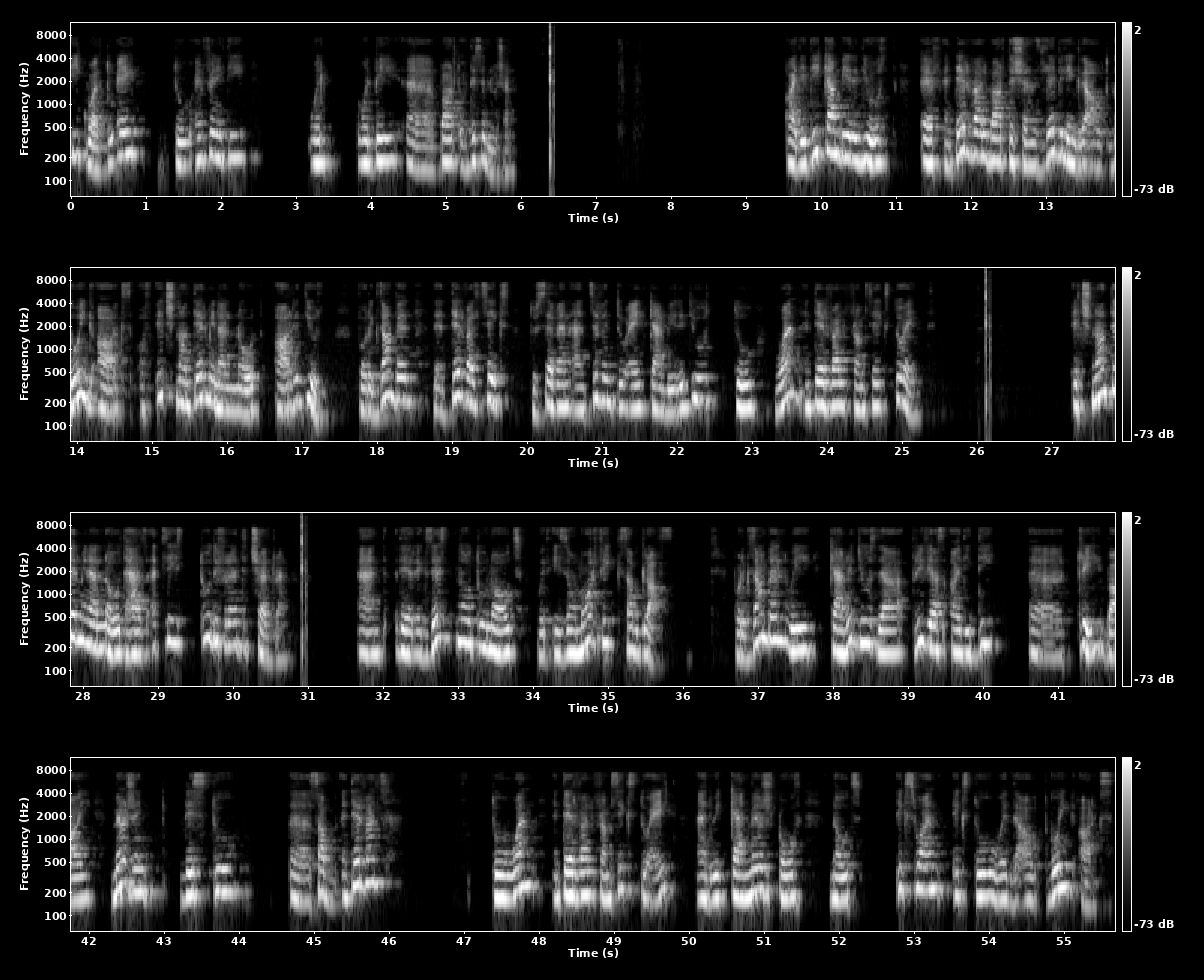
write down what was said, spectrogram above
equal to 8 to infinity will will be uh, part of the solution. IDD can be reduced if interval partitions labeling the outgoing arcs of each non-terminal node are reduced. For example, the interval 6 to 7 and 7 to 8 can be reduced to one interval from 6 to 8. Each non-terminal node has at least two different children, and there exist no two nodes with isomorphic subgraphs. For example, we can reduce the previous IDD uh, tree by merging these two uh, sub-intervals to one interval from 6 to 8 and we can merge both nodes x1, x2 with the outgoing arcs.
